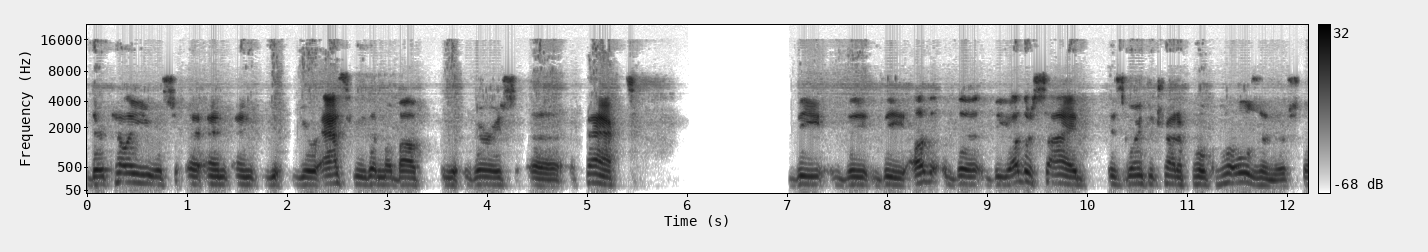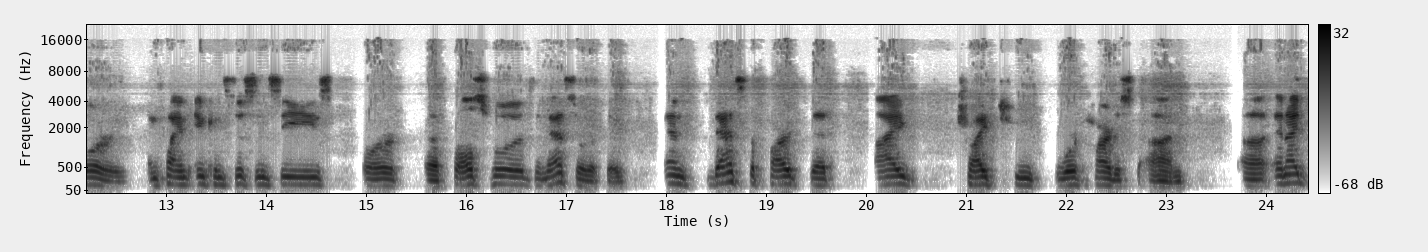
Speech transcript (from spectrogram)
they're telling you and and you're asking them about various uh, facts the the the other the the other side is going to try to poke holes in their story and find inconsistencies or uh, falsehoods and that sort of thing. And that's the part that I try to work hardest on. Uh, and I,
